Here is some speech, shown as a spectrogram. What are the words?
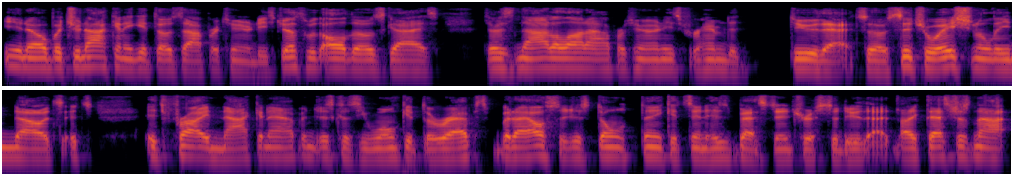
you know, but you're not going to get those opportunities. Just with all those guys, there's not a lot of opportunities for him to do that. So situationally, no, it's it's it's probably not going to happen just because he won't get the reps. But I also just don't think it's in his best interest to do that. Like that's just not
